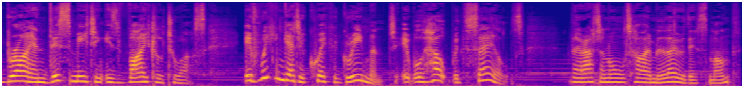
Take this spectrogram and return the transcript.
Brian, this meeting is vital to us. If we can get a quick agreement, it will help with sales. They're at an all time low this month,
